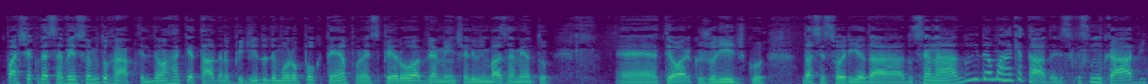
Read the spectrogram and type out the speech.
O Pacheco dessa vez foi muito rápido, ele deu uma raquetada no pedido, demorou pouco tempo, né? Esperou, obviamente, ali o embasamento é, teórico-jurídico da assessoria da, do Senado e deu uma raquetada. Disse que isso não cabe.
